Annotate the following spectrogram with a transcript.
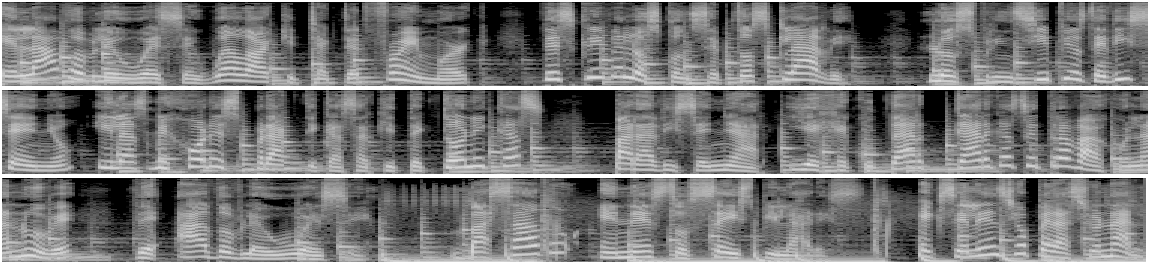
El AWS Well Architected Framework describe los conceptos clave, los principios de diseño y las mejores prácticas arquitectónicas para diseñar y ejecutar cargas de trabajo en la nube de AWS, basado en estos seis pilares. Excelencia operacional,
